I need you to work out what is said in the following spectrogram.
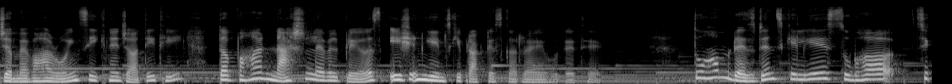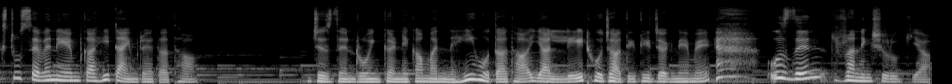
जब मैं वहाँ रोइंग सीखने जाती थी, तब वहाँ national level players Asian games की प्रैक्टिस कर रहे होते थे। तो हम रेजिडेंस के लिए सुबह सिक्स टू सेवन ए का ही टाइम रहता था। जिस दिन रोइंग करने का मन नहीं होता था या लेट हो जाती थी जगने में, उस दिन रनिंग शुरू किया।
